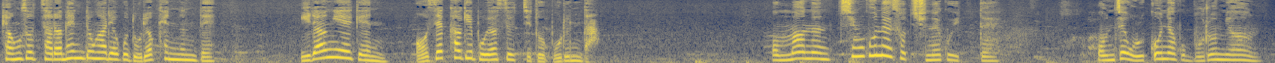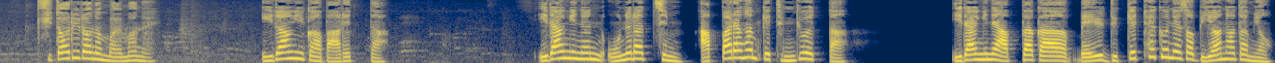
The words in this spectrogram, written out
평소처럼 행동하려고 노력했는데 이랑이에겐 어색하게 보였을지도 모른다. 엄마는 친구네서 지내고 있대. 언제 올 거냐고 물으면 기다리라는 말만 해. 이랑이가 말했다. 이랑이는 오늘 아침 아빠랑 함께 등교했다. 이랑이네 아빠가 매일 늦게 퇴근해서 미안하다며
